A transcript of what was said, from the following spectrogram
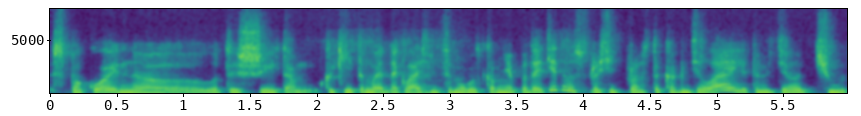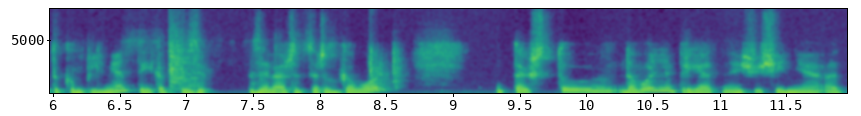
спокойно латыши, там, какие-то мои одноклассницы могут ко мне подойти, там, спросить просто, как дела, или там сделать чему-то комплименты, и как-то завяжется разговор. Так что довольно приятное ощущение от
